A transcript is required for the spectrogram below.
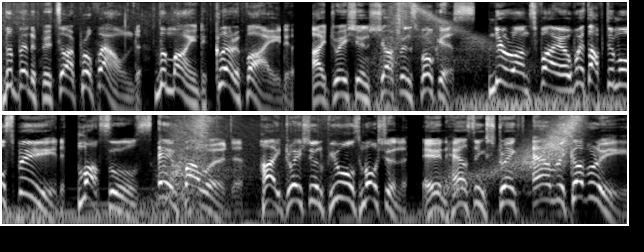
The benefits are profound, the mind clarified. Hydration sharpens focus. Neurons fire with optimal speed. Muscles empowered. Hydration fuels motion, enhancing strength and recovery.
